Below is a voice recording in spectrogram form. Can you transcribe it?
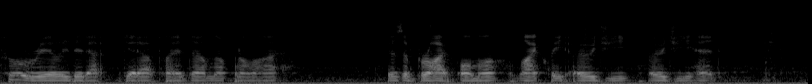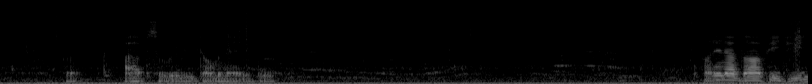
fool really did get outplayed though, I'm not gonna lie. He was a Brite Bomber, likely OG, OG head. But absolutely dominated it. If I didn't have the RPG,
